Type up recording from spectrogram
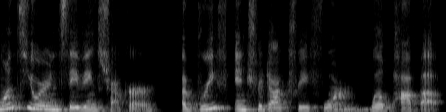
Once you are in Savings Tracker, a brief introductory form will pop up.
